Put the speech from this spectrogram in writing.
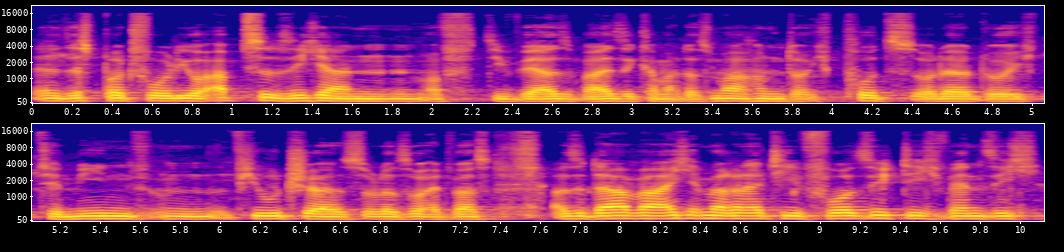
äh, das Portfolio abzusichern. Auf diverse Weise kann man das machen, durch Putz oder durch Termin-Futures oder so etwas. Also da war ich immer relativ vorsichtig, wenn sich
